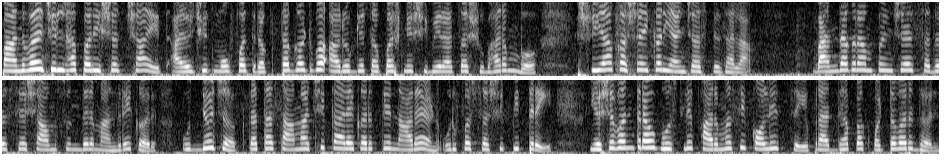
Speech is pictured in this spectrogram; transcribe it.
पानवल जिल्हा परिषद शाळेत आयोजित मोफत रक्तगट व आरोग्य तपासणी शिबिराचा शुभारंभ श्रिया कशाईकर यांच्या हस्ते झाला. बांदा ग्रामपंचायत सदस्य श्यामसुंदर मांजरेकर उद्योजक तथा सामाजिक कार्यकर्ते नारायण उर्फ शशी पित्रे यशवंतराव भोसले फार्मसी कॉलेजचे प्राध्यापक पटवर्धन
